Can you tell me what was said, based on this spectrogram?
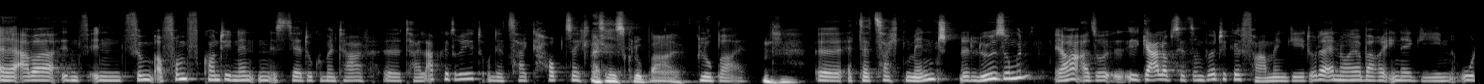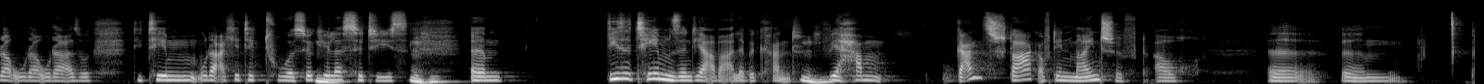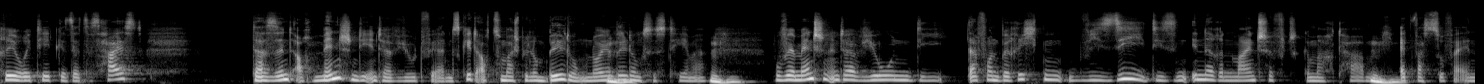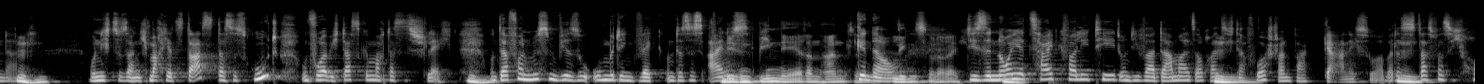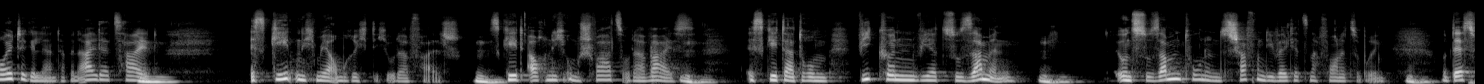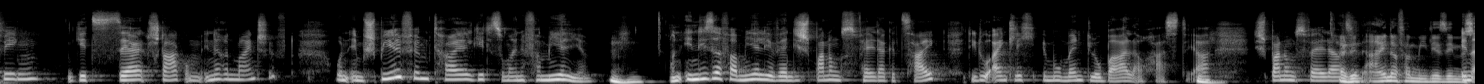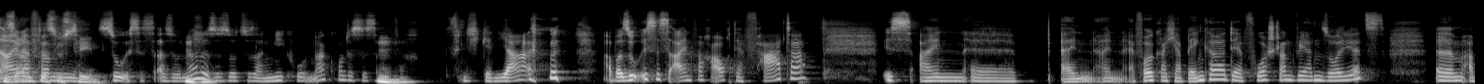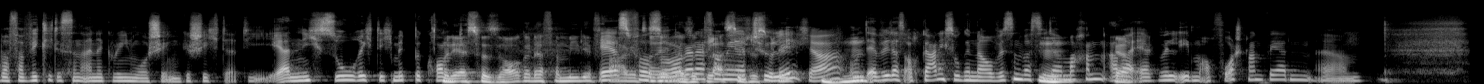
Äh, aber in, in fünf, auf fünf Kontinenten ist der Dokumentarteil abgedreht und er zeigt hauptsächlich. Also ist global. Global. Mhm. Äh, der zeigt Mensch, äh, Lösungen. Ja, also egal, ob es jetzt um Vertical Farming geht oder erneuerbare Energien oder oder oder also die Themen oder Architektur, Circular mhm. Cities. Mhm. Ähm, diese Themen sind ja aber alle bekannt. Mhm. Wir haben ganz stark auf den Mindshift auch äh, ähm, Priorität gesetzt. Das heißt, da sind auch Menschen, die interviewt werden. Es geht auch zum Beispiel um Bildung, neue mhm. Bildungssysteme, mhm. wo wir Menschen interviewen, die davon berichten, wie sie diesen inneren Mindshift gemacht haben, mhm. etwas zu verändern. Mhm. Und nicht zu sagen, ich mache jetzt das, das ist gut und vorher habe ich das gemacht, das ist schlecht. Mhm. Und davon müssen wir so unbedingt weg. Und das ist eines. Diesen binären Handeln, genau, links oder rechts. Diese neue mhm. Zeitqualität, und die war damals auch, als mhm. ich davor stand, war gar nicht so. Aber das ist mhm. das, was ich heute gelernt habe, in all der Zeit. Mhm. Es geht nicht mehr um richtig oder falsch. Mhm. Es geht auch nicht um schwarz oder weiß. Es geht darum, wie können wir zusammen uns zusammentun und es schaffen, die Welt jetzt nach vorne zu bringen. Und deswegen geht es sehr stark um inneren Mindshift. Und im Spielfilmteil geht es um eine Familie. Mhm. Und in dieser Familie werden die Spannungsfelder gezeigt, die du eigentlich im Moment global auch hast. Ja, mhm. die Spannungsfelder. Also in einer Familie sehen wir in das gesamte Familie. System. So ist es. Also ne, mhm. das ist sozusagen Mikro und Makro. Und das ist mhm. einfach, finde ich genial. Aber so ist es einfach auch. Der Vater ist ein äh, ein, ein erfolgreicher Banker, der Vorstand werden soll jetzt, ähm, aber verwickelt ist in eine Greenwashing-Geschichte, die er nicht so richtig mitbekommt. Und er ist Versorger der Familie? Er ist Versorger also der Familie, natürlich, ja. Mhm. Und er will das auch gar nicht so genau wissen, was sie mhm. da machen, aber ja. er will eben auch Vorstand werden. Ähm,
